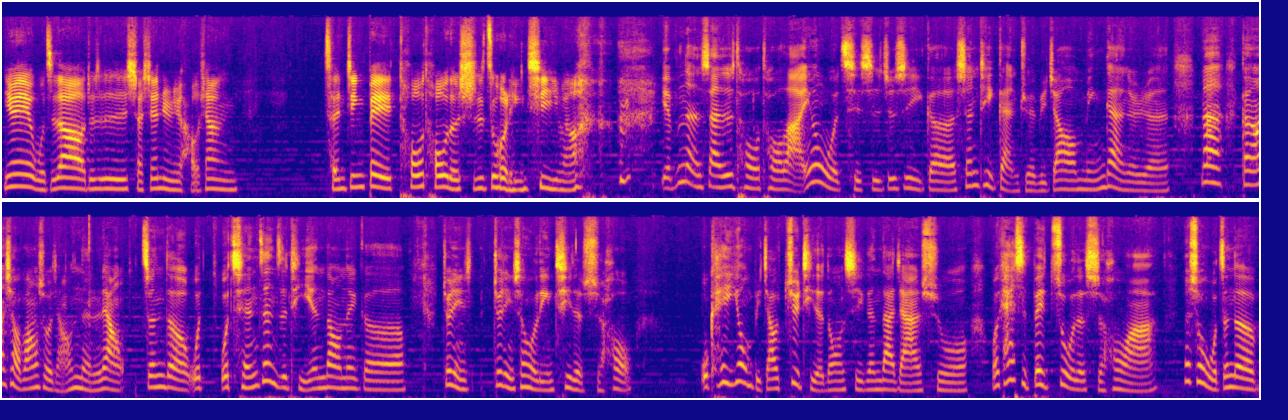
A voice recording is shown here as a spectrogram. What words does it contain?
因为我知道，就是小仙女好像。曾经被偷偷的施作灵气吗？也不能算是偷偷啦，因为我其实就是一个身体感觉比较敏感的人。那刚刚小帮手讲到能量，真的，我我前阵子体验到那个就你就你生活灵气的时候，我可以用比较具体的东西跟大家说。我一开始被做的时候啊，那时候我真的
